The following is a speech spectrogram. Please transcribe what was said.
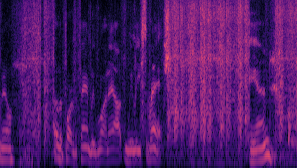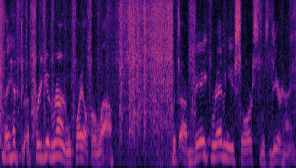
Well, other part of the family won out, and we leased the ranch. And they had a pretty good run on quail for a while. But our big revenue source was deer hunting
